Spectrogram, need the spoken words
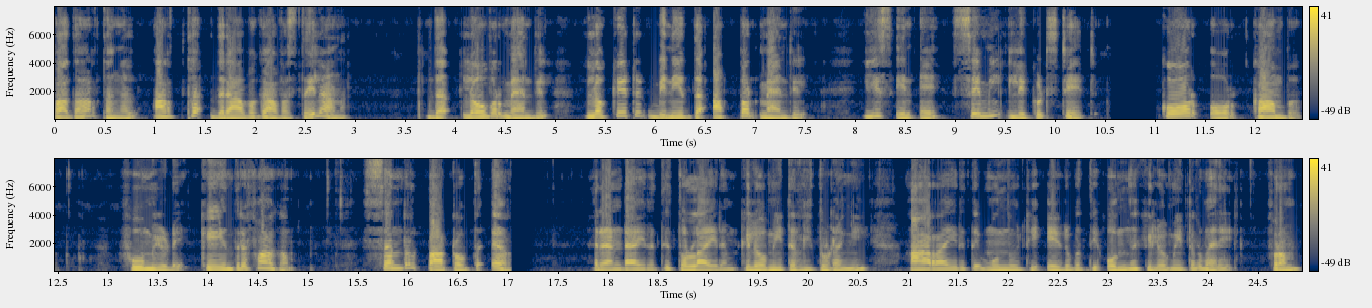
പദാർത്ഥങ്ങൾ അർദ്ധദ്രാവകാവസ്ഥയിലാണ്. The lower mantle located beneath the upper mantle is in a semi liquid state core or കാമ്പ്. ഭൂമിയുടെ കേന്ദ്രഭാഗം. Central part of the earth. രണ്ടായിരത്തി തൊള്ളായിരം കിലോമീറ്ററിൽ തുടങ്ങി ആറായിരത്തി മുന്നൂറ്റി എഴുപത്തി ഒന്ന് കിലോമീറ്റർ വരെ. From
